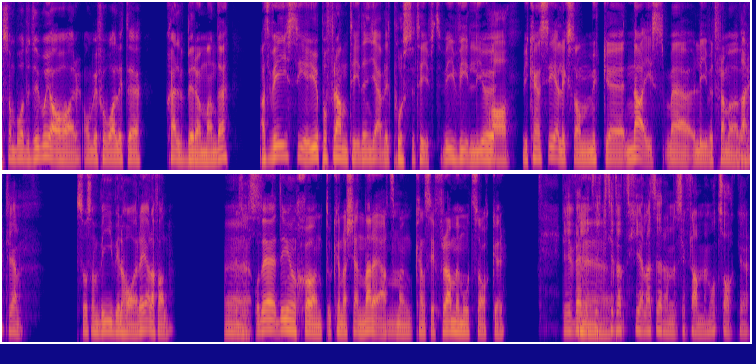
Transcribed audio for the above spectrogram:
som både du och jag har, om vi får vara lite självberömmande. Att vi ser ju på framtiden jävligt positivt. Vi vill ju, Ja, vi kan se liksom mycket nice med livet framöver. verkligen. Så som vi vill ha det i alla fall. Eh, Precis. och det, det är ju en skönt att kunna känna det, att Mm. man kan se fram emot saker. Det är väldigt Eh. viktigt att hela tiden se fram emot saker.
